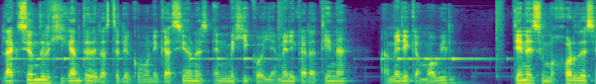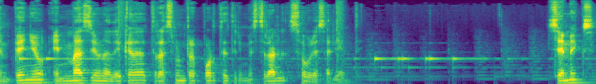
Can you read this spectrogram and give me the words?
La acción del gigante de las telecomunicaciones en México y América Latina, América Móvil, tiene su mejor desempeño en más de una década tras un reporte trimestral sobresaliente. Cemex,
